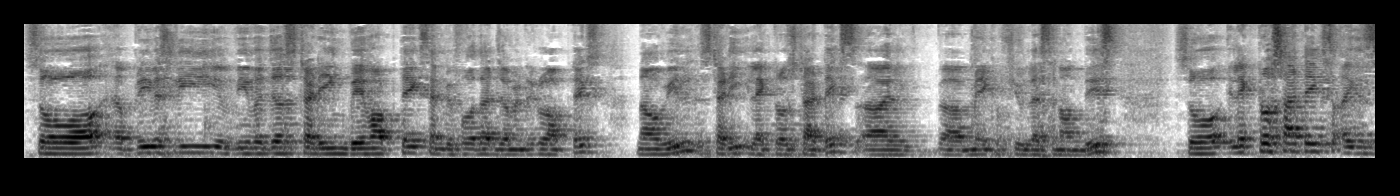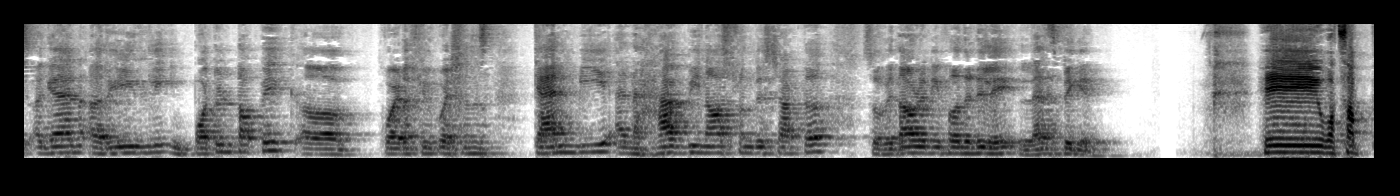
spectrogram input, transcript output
So uh, previously we were just studying wave optics and before that geometrical optics. Now we'll study electrostatics. I'll uh, make a few lessons on this. So electrostatics is again a really, really important topic. Uh, quite a few questions can be and have been asked from this chapter. So without any further delay, let's begin. Hey, what's up?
